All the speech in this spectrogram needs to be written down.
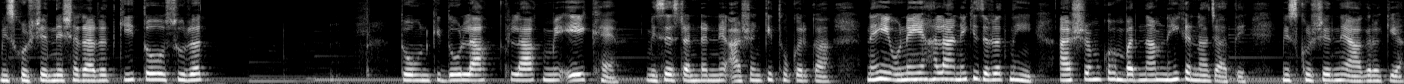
मिस खुर्शीद ने शरारत की तो सूरत तो उनकी दो लाख लाख में एक है। मिसेस टंडन ने आशंकित होकर कहा, नहीं, उन्हें यहाँ लाने की ज़रूरत नहीं। आश्रम को हम बदनाम नहीं करना चाहते। मिस खुर्शीद ने आग्रह किया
